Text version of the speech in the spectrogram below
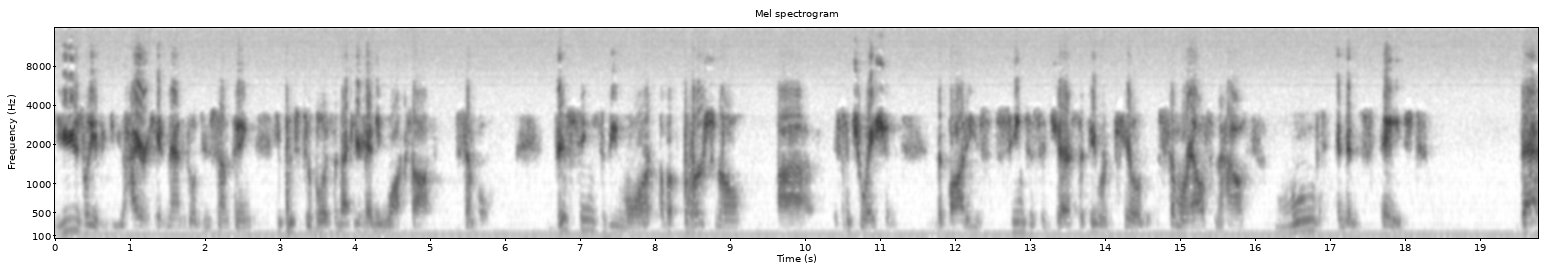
Usually, if you hire a hitman to go do something, he puts two bullets in the back of your head and he walks off. Simple. This seems to be more of a personal uh, situation. The bodies seem to suggest that they were killed somewhere else in the house, moved, and then staged. That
